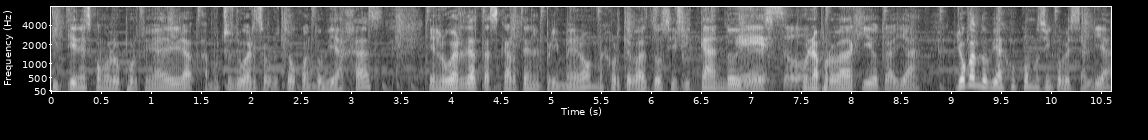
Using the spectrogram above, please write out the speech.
y tienes como la oportunidad de ir a, a muchos lugares, sobre todo cuando viajas. En lugar de atascarte en el primero, mejor te vas dosificando y es una probada aquí, otra allá. Yo cuando viajo como cinco veces al día,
